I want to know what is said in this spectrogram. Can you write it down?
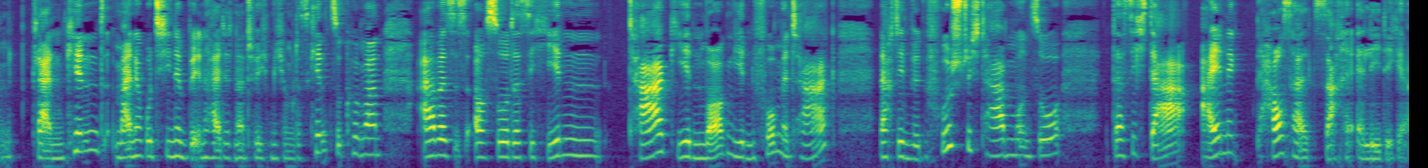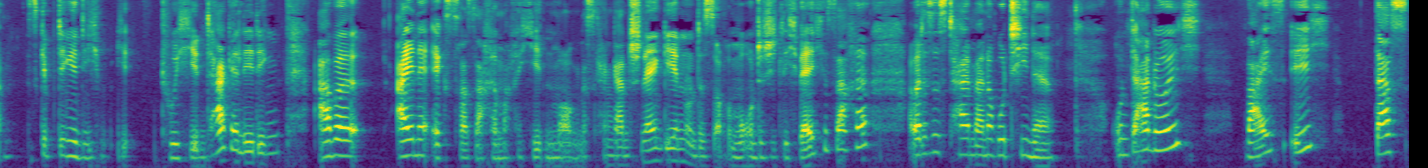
mit kleinem Kind, meine Routine beinhaltet natürlich, mich um das Kind zu kümmern, aber es ist auch so, dass ich jeden Tag, jeden Morgen, jeden Vormittag, nachdem wir gefrühstückt haben und so, dass ich da eine Haushaltssache erledige. Es gibt Dinge, die ich tue ich jeden Tag erledigen, aber eine extra Sache mache ich jeden Morgen. Das kann ganz schnell gehen und ist auch immer unterschiedlich, welche Sache, aber das ist Teil meiner Routine. Und dadurch weiß ich, dass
